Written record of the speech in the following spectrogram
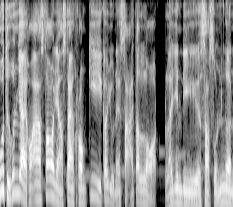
ผู้ถือหุ้นใหญ่ของอาร์ซอลอย่างแซงครองกี้ก็อยู่ในสายตลอด และยินดีสนับสนุนเงิน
